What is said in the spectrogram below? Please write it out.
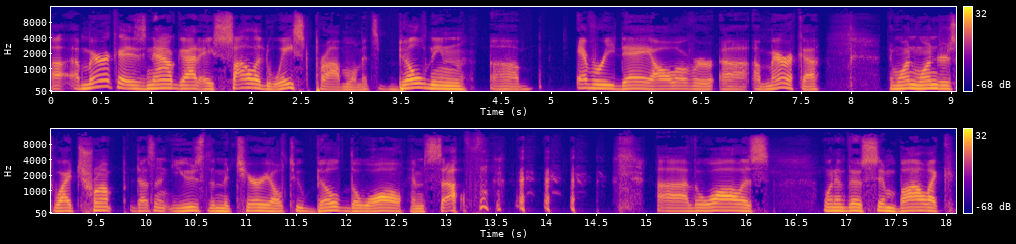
Uh, America has now got a solid waste problem. It's building uh, every day all over uh, America. And one wonders why Trump doesn't use the material to build the wall himself. uh, the wall is one of those symbolic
